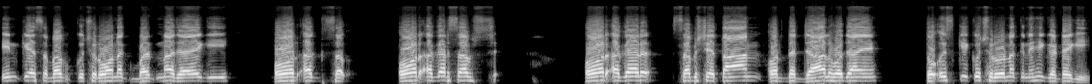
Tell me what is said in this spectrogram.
ان کے سبب کچھ رونق بڑھ نہ جائے گی۔ اور اگ سب اور اگر سب اور اگر سب شیطان اور دجال ہو جائیں، تو اس کی کچھ رونق نہیں گٹے گی۔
